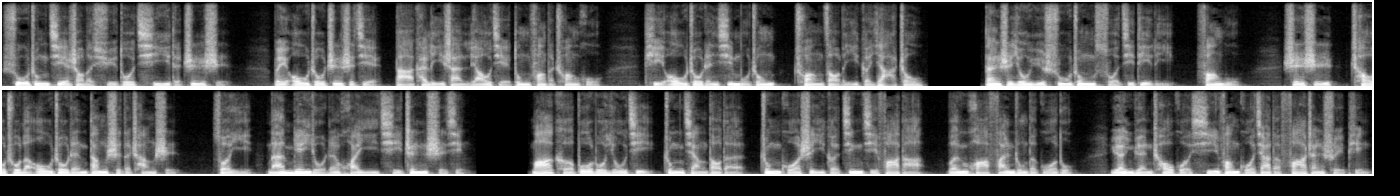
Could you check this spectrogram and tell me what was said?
书中介绍了许多奇异的知识。为欧洲知识界打开了一扇了解东方的窗户，替欧洲人心目中创造了一个亚洲。但是，由于书中所记地理、方物、史实超出了欧洲人当时的常识，所以难免有人怀疑其真实性。《马可·波罗游记》中讲到的中国是一个经济发达、文化繁荣的国度，远远超过西方国家的发展水平。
